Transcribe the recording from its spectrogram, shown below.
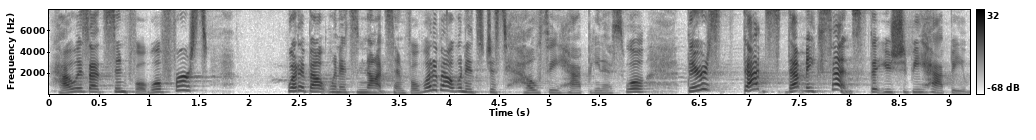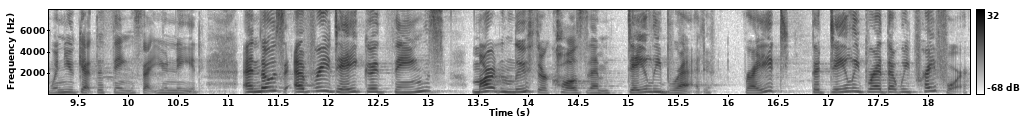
How is that sinful? Well, first, what about when it's not sinful? What about when it's just healthy happiness? Well, there's that's that makes sense that you should be happy when you get the things that you need. And those everyday good things, Martin Luther calls them daily bread, right? The daily bread that we pray for,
